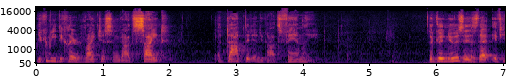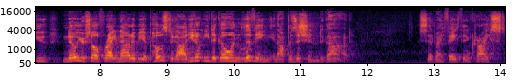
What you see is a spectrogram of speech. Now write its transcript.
you can be declared righteous in God's sight, adopted into God's family. The good news is that if you know yourself right now to be opposed to God, you don't need to go on living in opposition to God. Said by faith in Christ,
